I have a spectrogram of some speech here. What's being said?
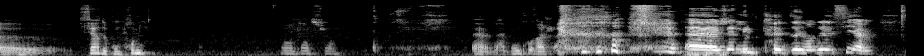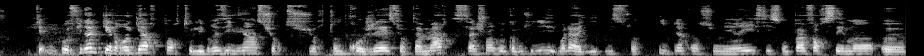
euh, faire de compromis. sûr. Euh, bah, bon courage. Euh, j'allais te demander aussi, au final, quel regard portent les Brésiliens sur, sur ton projet, sur ta marque, sachant que, comme tu dis, voilà, ils, sont hyper consuméristes, ils sont pas forcément euh,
